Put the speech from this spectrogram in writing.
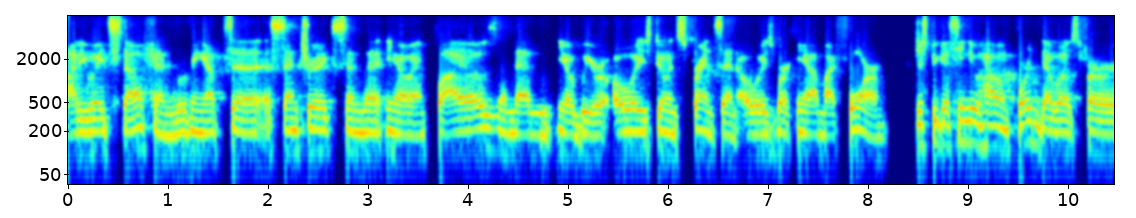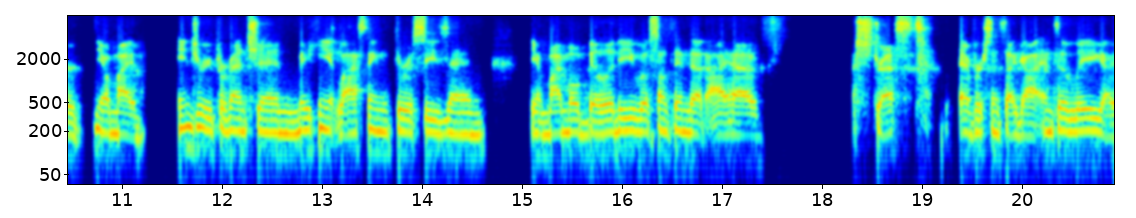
body weight stuff and moving up to eccentrics and the you know and plyos. And then you know we were always doing sprints and always working on my form just because he knew how important that was for you know my injury prevention making it lasting through a season. You know my mobility was something that i have stressed ever since i got into the league. I,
